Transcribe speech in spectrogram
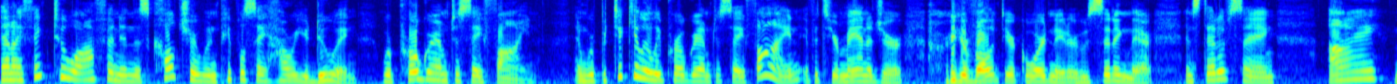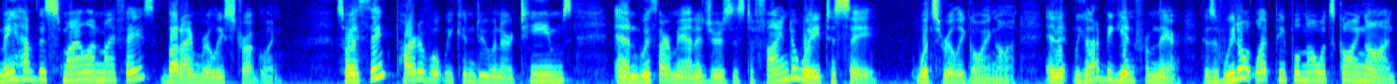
And I think too often in this culture, when people say, How are you doing? we're programmed to say, Fine. And we're particularly programmed to say, Fine, if it's your manager or your volunteer coordinator who's sitting there, instead of saying, I may have this smile on my face, but I'm really struggling. So I think part of what we can do in our teams and with our managers is to find a way to say what's really going on. And it, we got to begin from there because if we don't let people know what's going on,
